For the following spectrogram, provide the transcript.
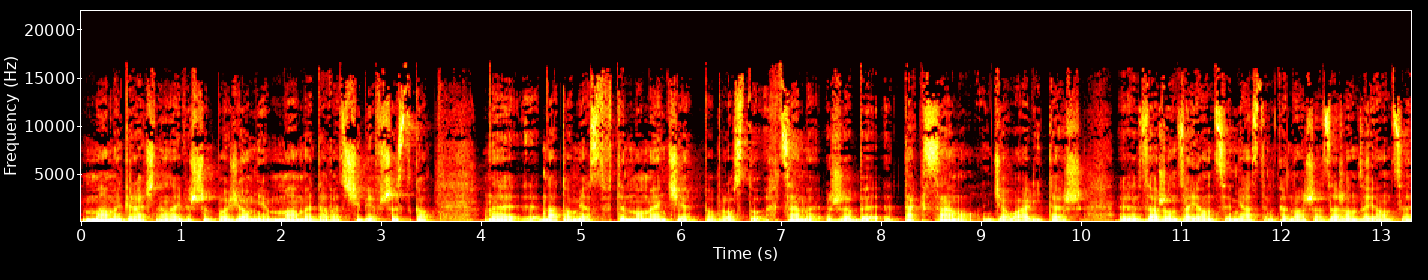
mamy grać na najwyższym poziomie, mamy dawać z siebie wszystko E, natomiast w tym momencie po prostu chcemy, żeby tak samo działali też e, zarządzający miastem Kenosha, zarządzający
